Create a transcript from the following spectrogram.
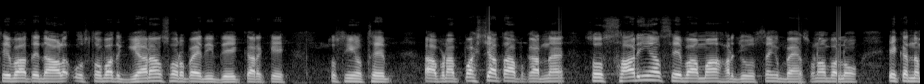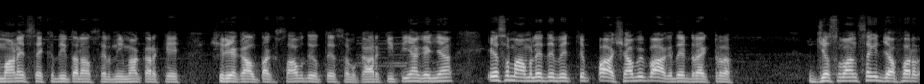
ਸੇਵਾ ਦੇ ਨਾਲ ਉਸ ਤੋਂ ਬਾਅਦ 1100 ਰੁਪਏ ਦੀ ਦੇਖ ਕਰਕੇ ਤੁਸੀਂ ਉੱਥੇ ਆਪਣਾ ਪਛਤਾਤਾਪ ਕਰਨਾ ਸੋ ਸਾਰੀਆਂ ਸੇਵਾਵਾਂ ਹਰਜੋਤ ਸਿੰਘ ਬੈਂਸ ਉਹਨਾਂ ਵੱਲੋਂ ਇੱਕ ਨਿਮਾਣੇ ਸਿੱਖ ਦੀ ਤਰ੍ਹਾਂ ਸਿਰਨੀਮਾ ਕਰਕੇ ਸ਼੍ਰੀ ਅਕਾਲ ਤਖਤ ਸਾਹਿਬ ਦੇ ਉੱਤੇ ਸਵੀਕਾਰ ਕੀਤੀਆਂ ਗਈਆਂ। ਇਸ ਮਾਮਲੇ ਦੇ ਵਿੱਚ ਭਾਸ਼ਾ ਵਿਭਾਗ ਦੇ ਡਾਇਰੈਕਟਰ ਜਸਵੰਤ ਸਿੰਘ ਜਫਰ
